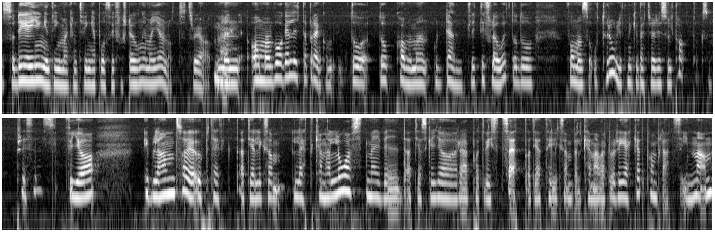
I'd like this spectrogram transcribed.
Så det är ju ingenting man kan tvinga på sig första gången man gör något, tror jag. Nej. Men om man vågar lita på den, då, då kommer man ordentligt i flowet och då får man så otroligt mycket bättre resultat också. Precis. För jag, ibland så har jag upptäckt att jag liksom lätt kan ha låst mig vid att jag ska göra på ett visst sätt. Att jag till exempel kan ha varit och rekat på en plats innan.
